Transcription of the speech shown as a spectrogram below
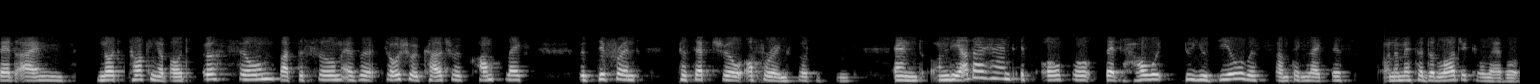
that I'm not talking about a film, but the film as a social cultural complex with different perceptual offerings, so to speak. And on the other hand, it's also that how do you deal with something like this on a methodological level?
